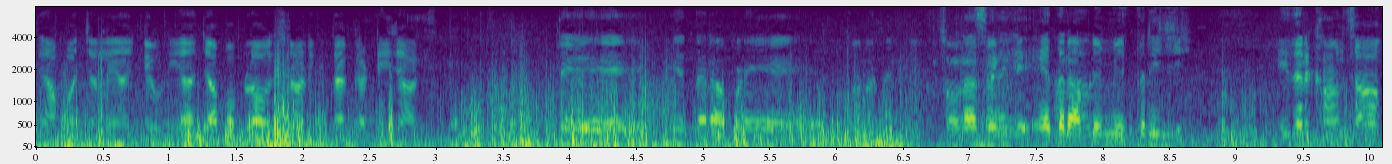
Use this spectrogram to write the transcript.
ਤੇ ਆਪਾਂ ਚੱਲੇ ਅੱਜ ਡਿਊਟੀ। ਅੱਜ ਆਪਾਂ ਬਲੌਗ ਸਟਾਰਟ ਕੀਤਾ ਗੱਡੀ ਜਾ ਕੇ। ਤੇ ਇੱਧਰ ਆਪਣੇ ਸੋਨਾ ਸਿੰਘ ਜੀ ਇੱਧਰ ਆਪਣੇ ਮਿਸਤਰੀ ਜੀ। ਇਧਰ ਖਾਨ ਸਾਹਿਬ।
